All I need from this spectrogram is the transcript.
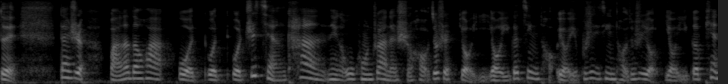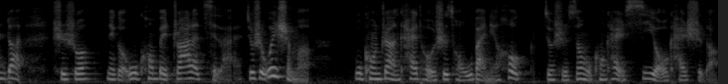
对，但是完了的话，我我我之前看那个《悟空传》的时候，就是有一有一个镜头，有一不是一镜头，就是有有一个片段是说那个悟空被抓了起来，就是为什么《悟空传》开头是从五百年后，就是孙悟空开始西游开始的，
